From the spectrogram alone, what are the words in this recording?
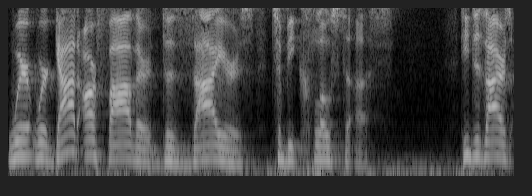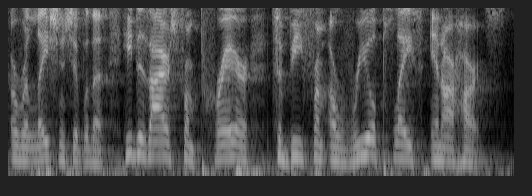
Where, where God our Father desires to be close to us. He desires a relationship with us. He desires from prayer to be from a real place in our hearts.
